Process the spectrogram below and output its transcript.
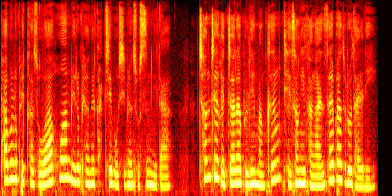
파블로 피카소와 호안 미로 편을 같이 보시면 좋습니다. 천재 괴짜라 불릴 만큼 개성이 강한 살바도르 달리.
